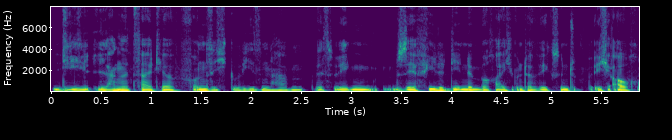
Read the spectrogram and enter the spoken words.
Und die lange Zeit ja von sich gewiesen haben, weswegen sehr viele, die in dem Bereich unterwegs sind, ich auch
